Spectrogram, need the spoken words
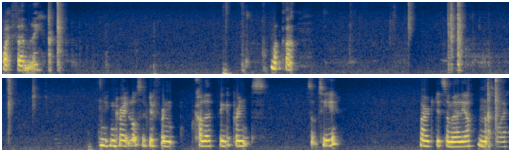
quite firmly. Like that. You can create lots of different colour fingerprints. It's up to you. I already did some earlier and that's why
